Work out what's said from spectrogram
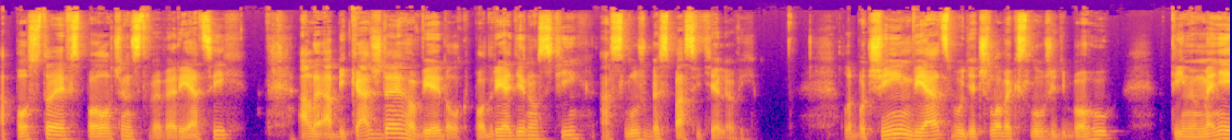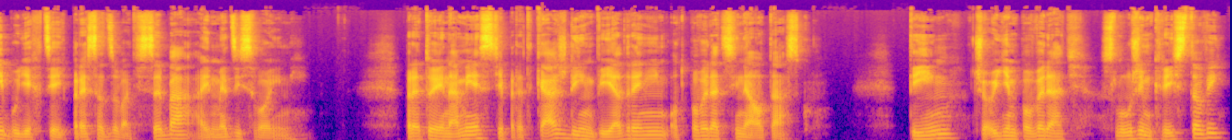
a postoje v spoločenstve veriacich, ale aby každého viedol k podriadenosti a službe spasiteľovi. Lebo čím viac bude človek slúžiť Bohu, tým menej bude chcieť presadzovať seba aj medzi svojimi. Preto je na mieste pred každým vyjadrením odpovedať si na otázku. Tým, čo idem povedať, slúžim Kristovi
